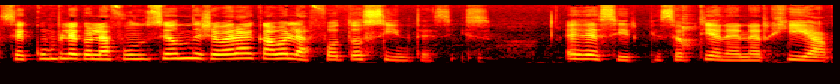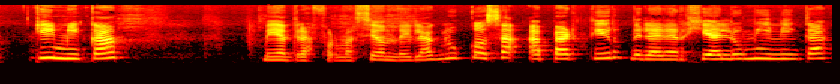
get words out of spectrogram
se cumple con la función de llevar a cabo la fotosíntesis es decir, que se obtiene energía química mediante la formación de la glucosa a partir de la energía lumínica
